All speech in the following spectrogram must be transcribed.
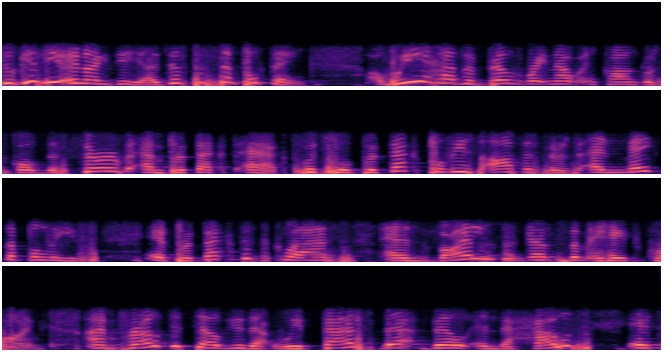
To give you an idea, just a simple thing. We have a bill right now in Congress called the Serve and Protect Act, which will protect police officers and make the police a protected class and violence against them a hate crime. I'm proud to tell you that we passed that bill in the House. It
